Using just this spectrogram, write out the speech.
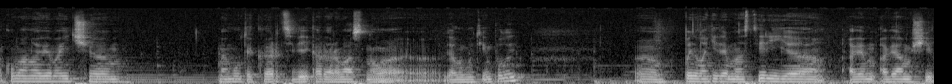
Acum noi avem aici mai multe cărți vechi care au rămas nouă de-a lungul timpului. Până la închiderea mănăstirii aveam, aveam și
